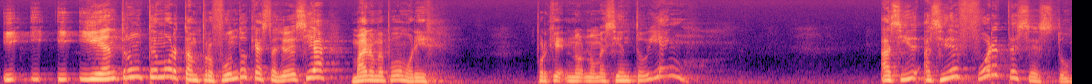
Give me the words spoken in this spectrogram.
y, y, entra un temor tan profundo que hasta yo decía, no me puedo morir, porque no, me siento bien. Así, así de fuerte es esto.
